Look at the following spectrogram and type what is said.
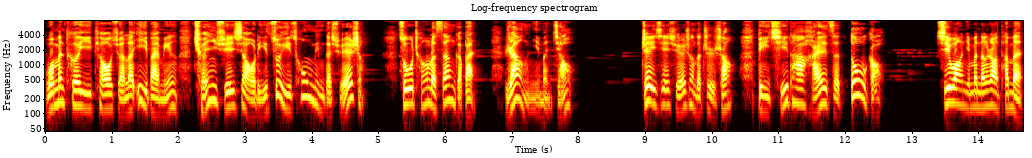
我们特意挑选了一百名全学校里最聪明的学生，组成了三个班，让你们教。这些学生的智商比其他孩子都高，希望你们能让他们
